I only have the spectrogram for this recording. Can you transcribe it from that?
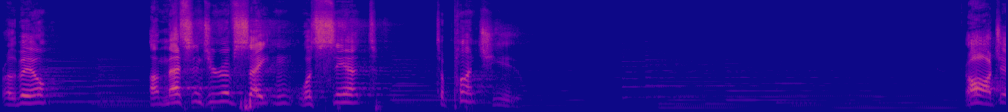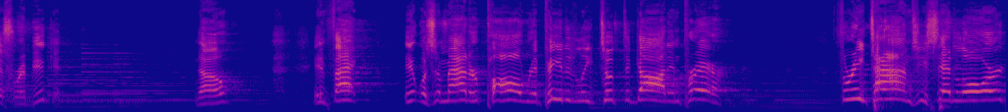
Brother Bill, a messenger of Satan was sent to punch you. Oh, just rebuke it. No. In fact, it was a matter Paul repeatedly took to God in prayer. Three times he said, Lord,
